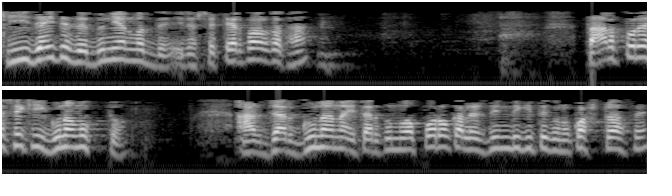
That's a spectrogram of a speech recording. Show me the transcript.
কি যাইতেছে দুনিয়ার মধ্যে, এটা সে টের পাওয়ার কথা? তারপরে সে কি গুণামুক্ত? আর যার গুণা নাই, তার কোন পরকালের জিন্দিগিতে কোনো কষ্ট আছে?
